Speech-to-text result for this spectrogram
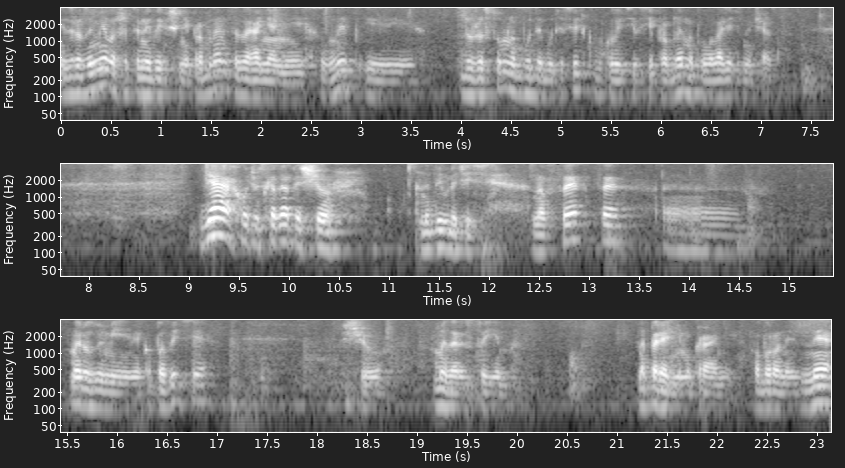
І зрозуміло, що це не вирішення проблем, це заганяння їх вглиб. І дуже сумно буде бути свідком, коли ці всі проблеми повилазять одночасно. Я хочу сказати, що не дивлячись на все це, е, ми розуміємо як опозиція, що ми зараз стоїмо на передньому крані оборони не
